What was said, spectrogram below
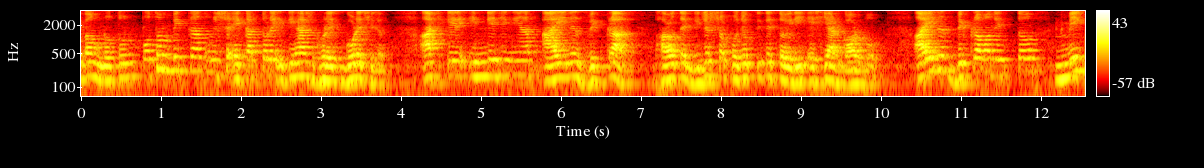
এবং নতুন প্রথম বিক্রান্ত উনিশশো একাত্তরে ইতিহাস গড়ে গড়েছিল। আজকের ইন্ডিজিনিয়াস আইএনএস বিক্রান্ত ভারতের নিজস্ব প্রযুক্তিতে তৈরি এশিয়ার গর্ব। আইএনএস বিক্রমাদিত্য মিগ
